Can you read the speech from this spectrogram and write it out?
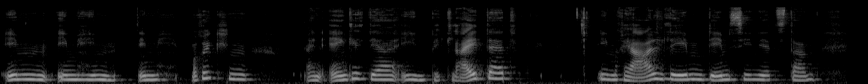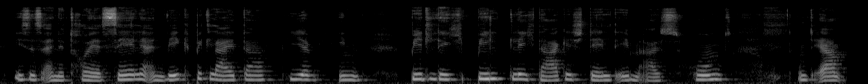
im, im, im, im Rücken, ein Engel, der ihn begleitet. Im realen Leben, in dem Sinn jetzt dann, ist es eine treue Seele, ein Wegbegleiter, hier in bildlich, bildlich dargestellt eben als Hund. Und er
